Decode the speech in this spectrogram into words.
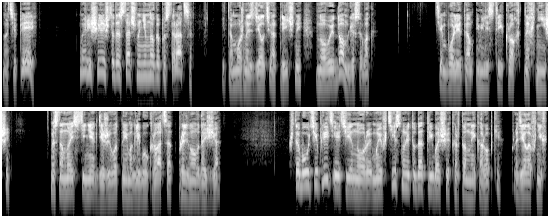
Но теперь мы решили, что достаточно немного постараться, и там можно сделать отличный новый дом для собак. Тем более там имелись три крохотных ниши в основной стене, где животные могли бы укрываться от проливного дождя. Чтобы утеплить эти норы, мы втиснули туда три больших картонные коробки, проделав в них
